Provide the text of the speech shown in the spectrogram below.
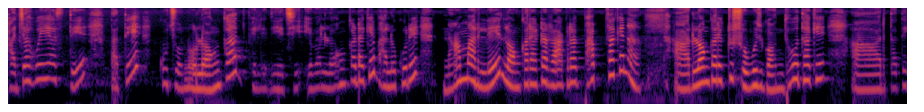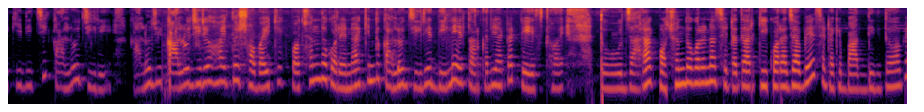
ভাজা হয়ে আসতে তাতে কুচনো লঙ্কা ফেলে দিয়েছি। এবার লঙ্কাটাকে ভালো করে না মারলে লঙ্কার একটা রাগ রাগ ভাব থাকে না? আর লঙ্কার একটু সবুজ গন্ধও থাকে। আর তাতে কি দিচ্ছি? কালো জিরে। কালো জিরে কালো জিরে হয়তো সবাই ঠিক পছন্দ করে না, কিন্তু কালো জিরে দিলে তরকারি একটা টেস্ট হয়। তো যারা পছন্দ করে না, সেটাতে আর কি করা যাবে? সেটাকে বাদ দিয়ে দিতে হবে।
